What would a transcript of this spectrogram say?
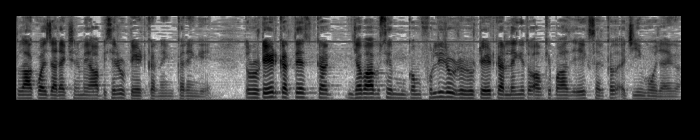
क्लॉकवाइज डायरेक्शन में आप इसे रोटेट करने करेंगे। तो रोटेट करते कर, जब आप इसे फुल्ली रोटेट कर लेंगे तो आपके पास एक सर्कल अचीव हो जाएगा।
